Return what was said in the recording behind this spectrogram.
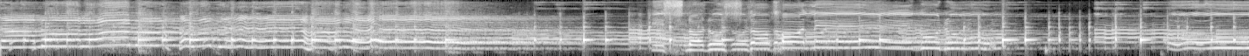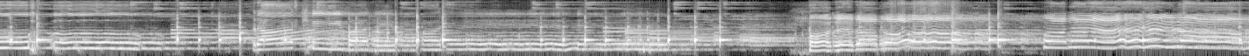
রাম রাম হরে হরে। কৃষ্ণ দুষ্ট ফলে গুরু। রাখিবারে হরে রাম হরে রাম।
